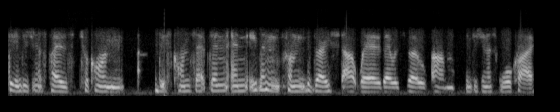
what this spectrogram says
the Indigenous players took on this concept, and, and even from the very start, where there was the um, Indigenous war cry,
